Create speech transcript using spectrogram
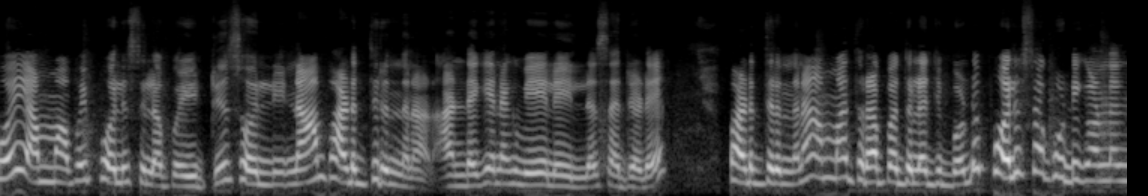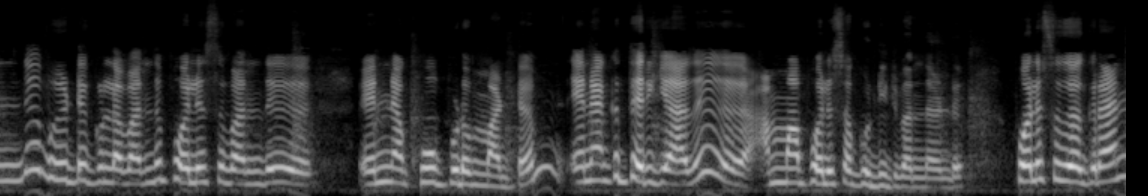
போய் அம்மா போய் போலீஸில் போயிட்டு சொல்லி நான் படுத்திருந்தேன் நான். அன்றைக்கு எனக்கு வேலை இல்லை சாட்டர்டே படுத்திருந்தேன்னா அம்மா திறப்ப துளைச்சி போட்டு போலீஸை கூட்டி கொண்டு வந்து வீட்டுக்குள்ளே வந்து போலீஸ் வந்து என்ன கூப்பிடும் மட்டும் எனக்கு தெரியாது. அம்மா போலீஸை கூட்டிகிட்டு வந்தேன் போலீஸ் கேட்குறான்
